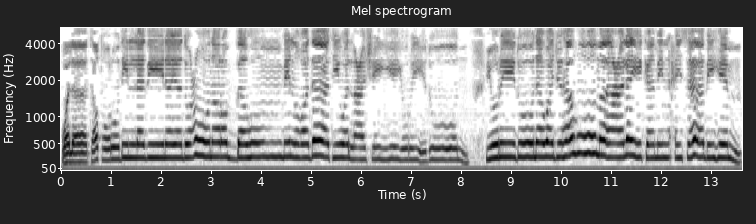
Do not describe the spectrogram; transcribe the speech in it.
ولا تطرد الذين يدعون ربهم بالغداة والعشي يريدون يريدون وجهه ما عليك من حسابهم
